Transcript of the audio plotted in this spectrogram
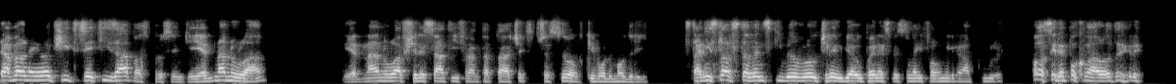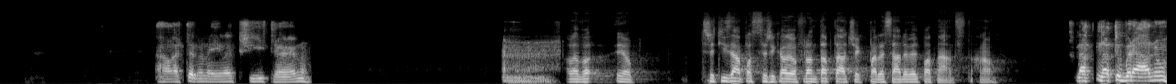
Tam byl nejlepší třetí zápas, prosím tě. 1-0. 1-0 v 60. Franta Ptáček z přesilovky od Modrý. Stanislav Stavenský byl vloučený, udělal úplně nesmyslný faul někde na půli. Ho asi nepochválil tehdy. Ale ten nejlepší, ten... Ale jo, Třetí zápas si říkal, jo, Franta Ptáček, 59-15, ano. Na, na tu bránu,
